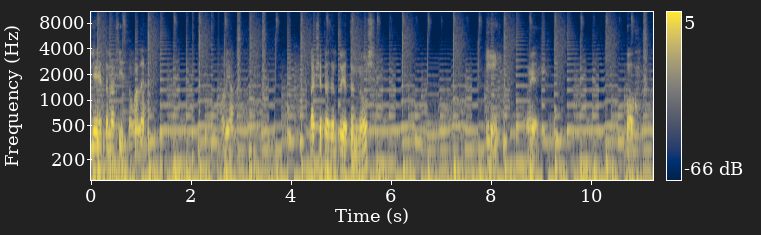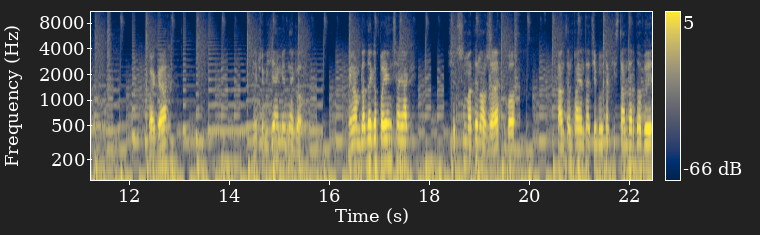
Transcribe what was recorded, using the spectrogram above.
nie jestem rasistą, ale... Folia. Tak się prezentuje ten nóż. I... Ojej. O! Uwaga. Nie przewidziałem jednego. Nie mam bladego pojęcia jak się trzyma te noże, bo tamten pamiętacie był taki standardowy,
